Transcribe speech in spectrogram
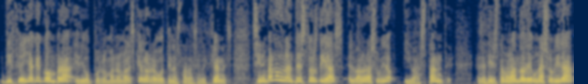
dice ella que compra, y digo, pues lo más normal es que lo reboten hasta las elecciones. Sin embargo, durante estos días el valor ha subido y bastante. Es decir, estamos hablando de una subida,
